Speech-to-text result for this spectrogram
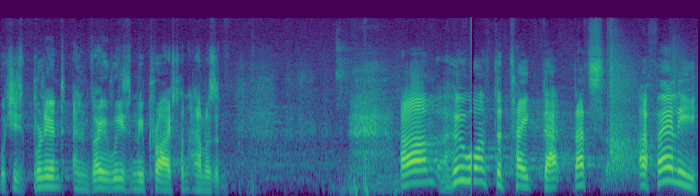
which is brilliant and very reasonably priced on Amazon. Um, who wants to take that? That's a fairly,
